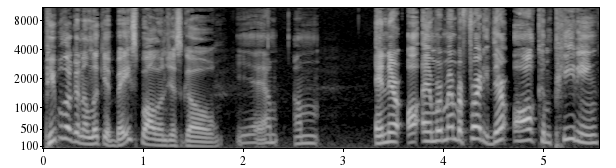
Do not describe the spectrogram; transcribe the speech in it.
people are going to look at baseball and just go, yeah, I'm, I'm and they're all, and remember, Freddie, they're all competing.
